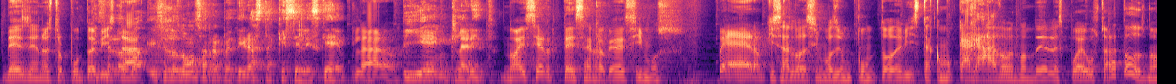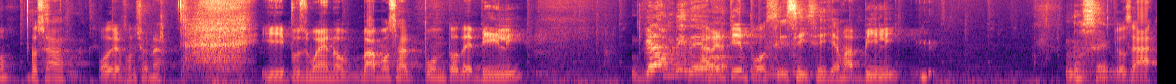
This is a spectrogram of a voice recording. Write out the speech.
desde nuestro punto de Y se los vista. va- y se los vamos a repetir hasta que se les quede Claro. bien clarito. No hay certeza en lo que decimos. Pero quizás lo decimos de un punto de vista como cagado, en donde les puede gustar a todos, ¿no? O sea, podría funcionar. Y pues bueno, vamos al punto de Billy. Gran video. A ver, tiempo. Sí, sí, se llama Billy. No sé. O sea,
